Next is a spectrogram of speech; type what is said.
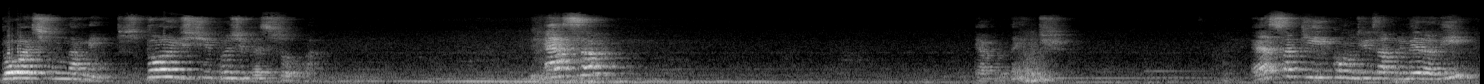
dois fundamentos, dois tipos de pessoa. Essa é a prudente. Essa aqui, como diz a primeira ali,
